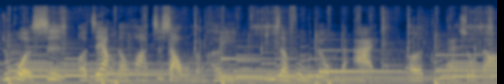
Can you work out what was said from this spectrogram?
如果是呃这样的话，至少我们可以因着父母对我们的爱，而感受到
